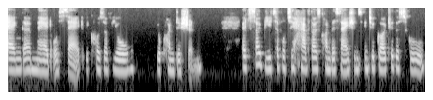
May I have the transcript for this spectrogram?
anger, mad, or sad because of your your condition. It's so beautiful to have those conversations and to go to the school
